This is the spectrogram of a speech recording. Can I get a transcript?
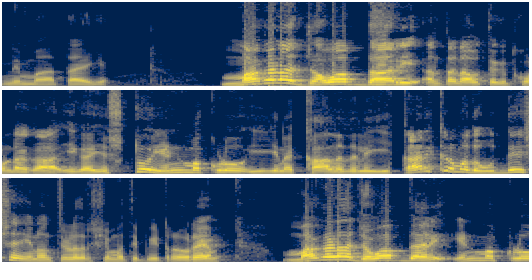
ನಿಮ್ಮ ತಾಯಿಗೆ. ಮಗಳ ಜವಾಬ್ದಾರಿ ಅಂತ ನಾವು ತೆಗೆದುಕೊಂಡಾಗ ಈಗ ಎಷ್ಟೋ ಹೆಣ್ಮಕ್ಳು ಈಗಿನ ಕಾಲದಲ್ಲಿ ಈ ಕಾರ್ಯಕ್ರಮದ ಉದ್ದೇಶ ಏನು ಅಂತ ಹೇಳಿದ್ರೆ ಶ್ರೀಮತಿ ಪೀಟರ್ ಅವರೇ ಮಗಳ ಜವಾಬ್ದಾರಿ ಹೆಣ್ಮಕ್ಳು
